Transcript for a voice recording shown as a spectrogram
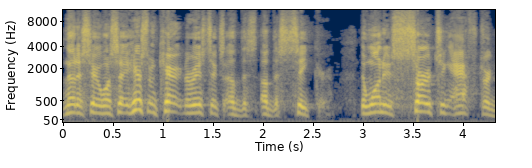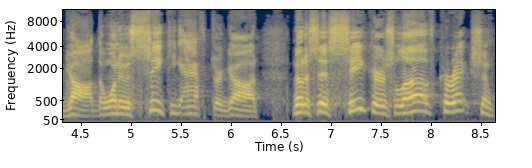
Notice here, we'll say, here's some characteristics of the, of the seeker. The one who's searching after God. The one who is seeking after God. Notice this, seekers love correction.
